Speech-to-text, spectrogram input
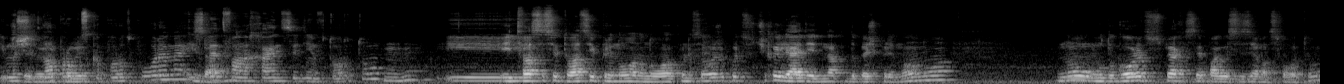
Имаше два пропуска първото по време и след Да. това на Хайнц един второто. И, И това са ситуации при 0 на 0, ако не се лъжа, които се случиха, или айде едната да беше при 0 на 0. Но. Лудогорец успяха все пак да си вземат своето.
